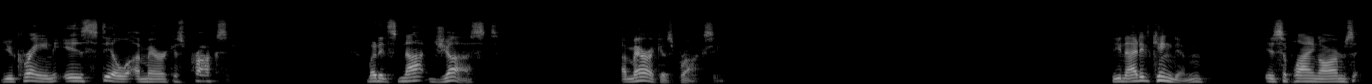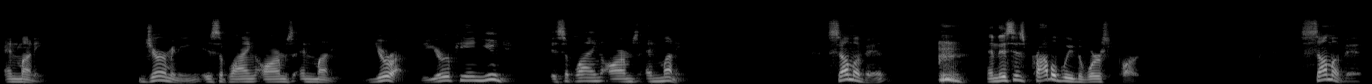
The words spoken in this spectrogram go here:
Ukraine is still America's proxy. But it's not just America's proxy. The United Kingdom is supplying arms and money. Germany is supplying arms and money. Europe, the European Union, is supplying arms and money. Some of it, and this is probably the worst part, some of it,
